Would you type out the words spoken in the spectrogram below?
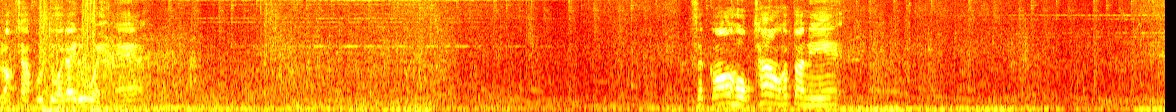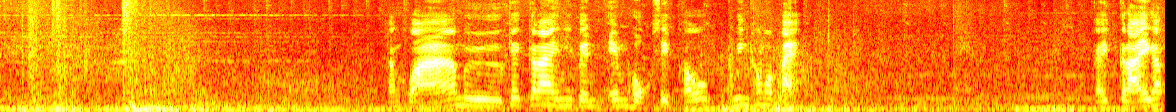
บล็อกชาฟูตัวได้ด้วยนะฮะสกอร์หกเท่าครับตอนนี้ทางขวามือใกล้ๆนี่เป็น M60 เขาวิ่งเข้ามาแปะ ไกลๆครับ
